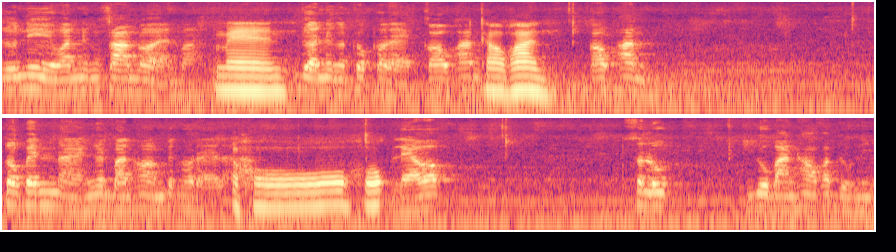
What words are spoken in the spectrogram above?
อยู่นี่วันหนึง300อันบ่แมนเดือนหนึงก็ตกเท่าไหร่9,000 9,000 9,000ตัวเป็นเอ่อเงินบ้านเฮามันเป็นเท่าไหร่ล่ะโอ้โหหกแล้ว สรุปอยู่บ้านเฮากับอยู่นี่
